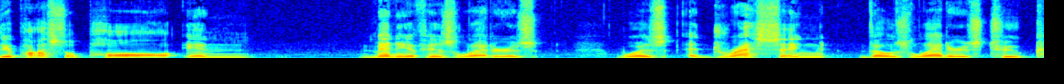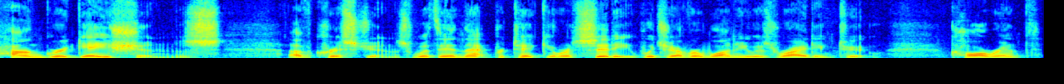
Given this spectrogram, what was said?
The Apostle Paul, in many of his letters, was addressing those letters to congregations of Christians within that particular city, whichever one he was writing to Corinth,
